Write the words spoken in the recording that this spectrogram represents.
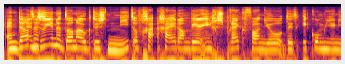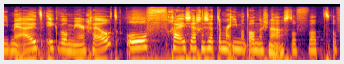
En dat en is doe je het dan ook dus niet? Of ga, ga je dan weer in gesprek van, joh, dit, ik kom hier niet mee uit, ik wil meer geld? Of ga je zeggen, zet er maar iemand anders naast? Of, wat, of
